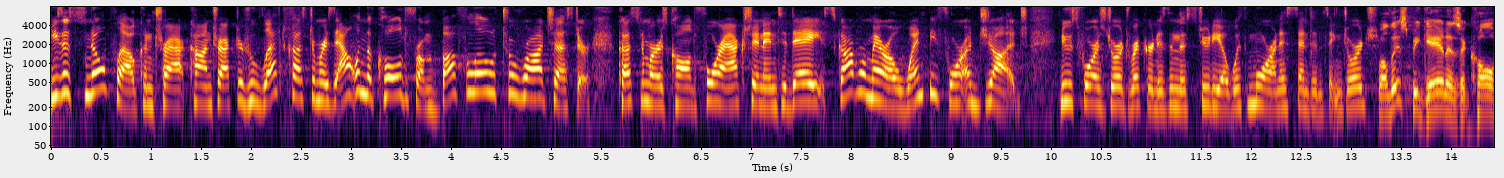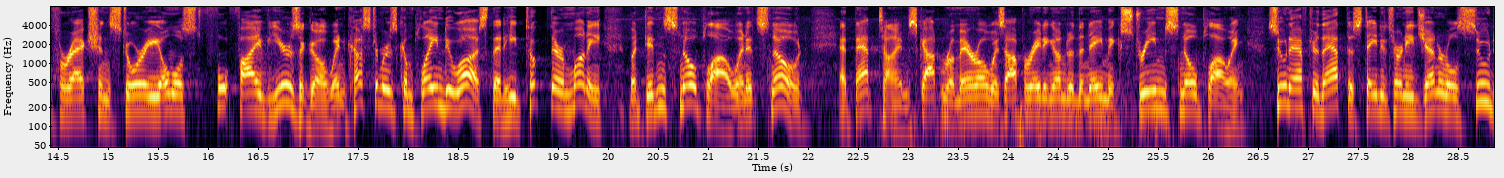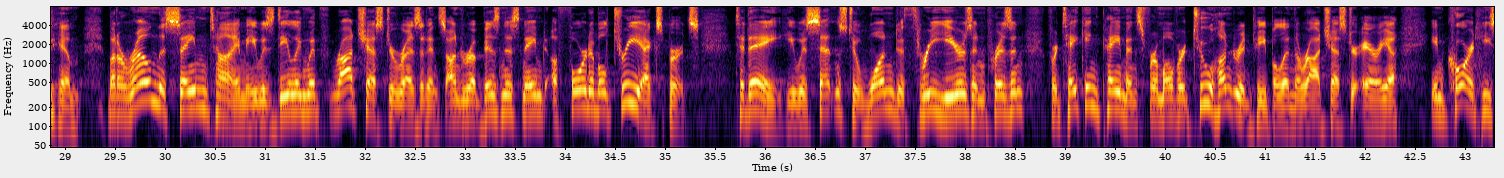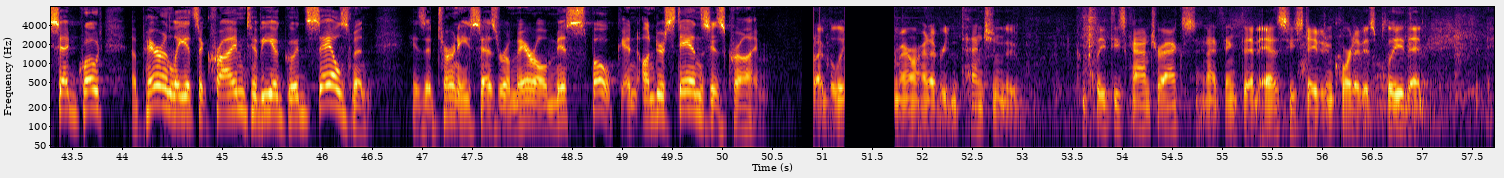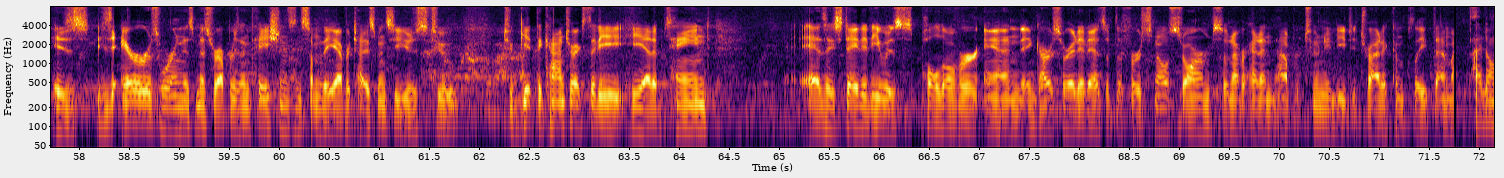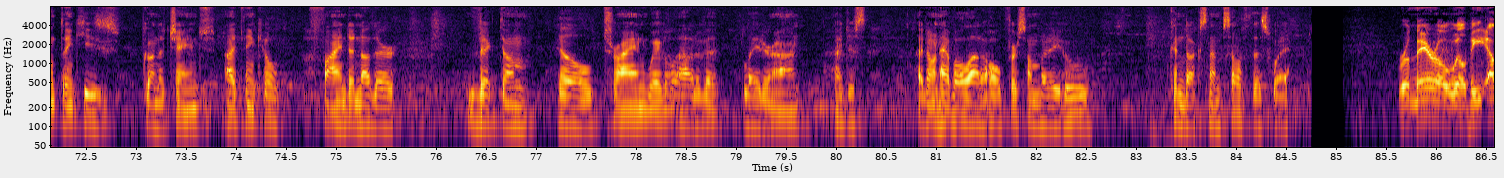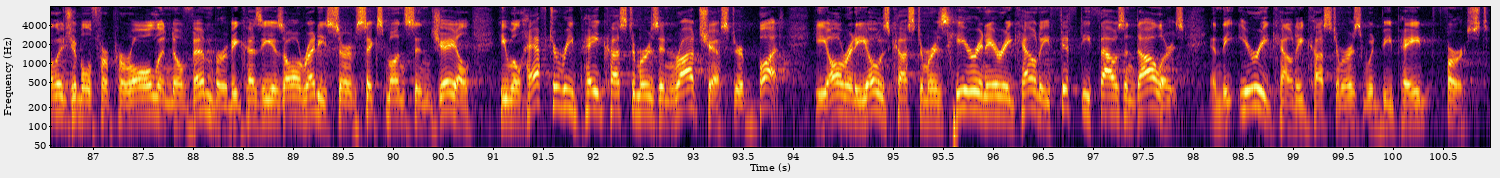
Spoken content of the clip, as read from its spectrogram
He's a snowplow contract contractor who left customers out in the cold from Buffalo to Rochester. Customers called for action, and today Scott Romero went before a judge. News 4's George Rickard is in the studio with more on his sentencing. George. Well, this began as a call for action story almost four, five years ago when customers complained to us that he took their money but didn't snowplow when it snowed. At that time, Scott Romero was operating under the name Extreme Snowplowing. Soon after that, the state attorney general sued him. But around Around the same time, he was dealing with Rochester residents under a business named Affordable Tree Experts. Today, he was sentenced to one to three years in prison for taking payments from over 200 people in the Rochester area. In court, he said, quote, apparently it's a crime to be a good salesman. His attorney says Romero misspoke and understands his crime. I believe Romero had every intention to complete these contracts, and I think that as he stated in court at his plea, that his his errors were in his misrepresentations and some of the advertisements he used to to get the contracts that he, he had obtained. As I stated, he was pulled over and incarcerated as of the first snowstorm, so never had an opportunity to try to complete them. I don't think he's going to change. I think he'll find another victim. He'll try and wiggle out of it later on. I just, I don't have a lot of hope for somebody who conducts themselves this way. Romero will be eligible for parole in November because he has already served six months in jail. He will have to repay customers in Rochester, but he already owes customers here in Erie County $50,000, and the Erie County customers would be paid first.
